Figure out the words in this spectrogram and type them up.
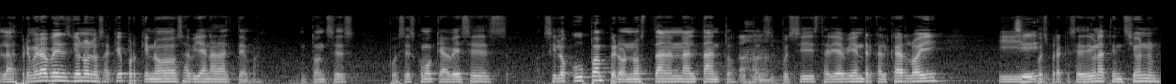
la primera vez yo no lo saqué porque no sabía nada del tema. Entonces, pues es como que a veces sí lo ocupan, pero no están al tanto. Entonces, pues sí estaría bien recalcarlo ahí y pues para que se dé una atención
